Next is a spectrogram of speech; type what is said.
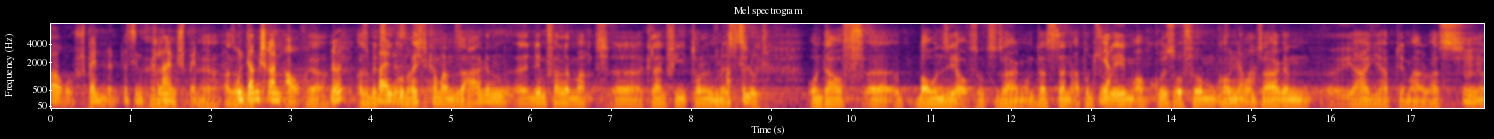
Euro Spenden, das sind Kleinspenden. Ja, also und Dankschreiben auch. Ja. Ne? Also mit Beides. Fug und Recht kann man sagen, äh, in dem Falle macht äh, Kleinvieh tollen Mist. Absolut. Und darauf äh, bauen sie auch sozusagen. Und dass dann ab und zu eben auch größere Firmen kommen Wunderbar. und sagen, äh, ja, hier habt ihr mal was. Mhm. Äh, äh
